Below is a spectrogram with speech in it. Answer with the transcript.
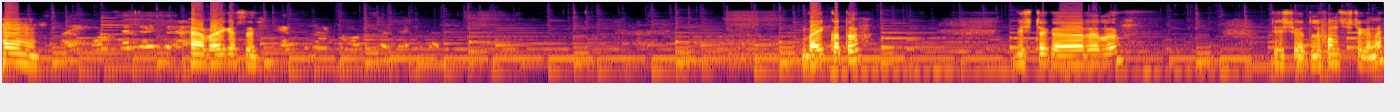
হুম হুম। হ্যাঁ বাইক আছে। বাইক কত? বিশ টাকা আর হলো তিরিশ টাকা, তাহলে পঞ্চাশ টাকা, না?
